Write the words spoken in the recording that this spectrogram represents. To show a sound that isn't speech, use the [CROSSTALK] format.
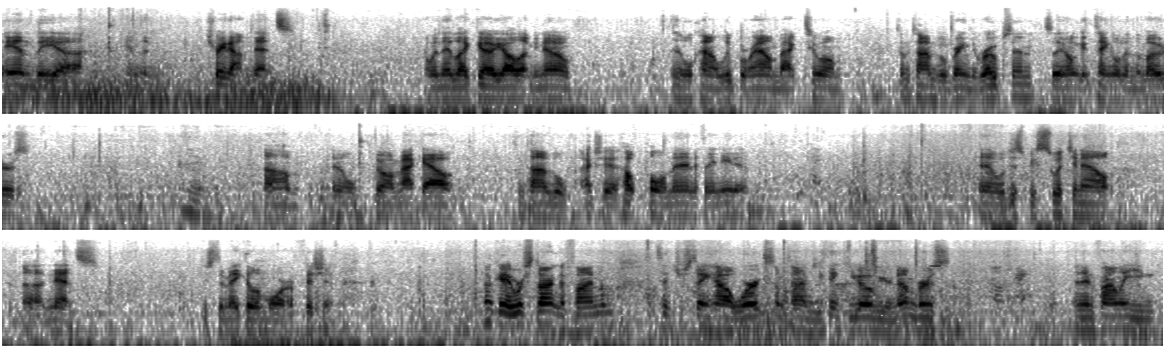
and the uh, and the trade out nets. And when they let go, y'all let me know, and we'll kind of loop around back to them. Sometimes we'll bring the ropes in so they don't get tangled in the motors. Um, and we'll throw them back out. Sometimes we'll actually help pull them in if they need it. And we'll just be switching out uh, nets just to make it a little more efficient. Okay, we're starting to find them. It's interesting how it works. Sometimes you think you go over your numbers, Okay. and then finally you,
